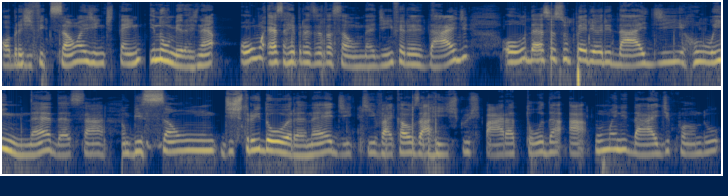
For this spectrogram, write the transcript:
obras de ficção, a gente tem inúmeras, né? Ou essa representação, né, de inferioridade ou dessa superioridade ruim, né? Dessa ambição destruidora, né? De que vai causar riscos para toda a humanidade quando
